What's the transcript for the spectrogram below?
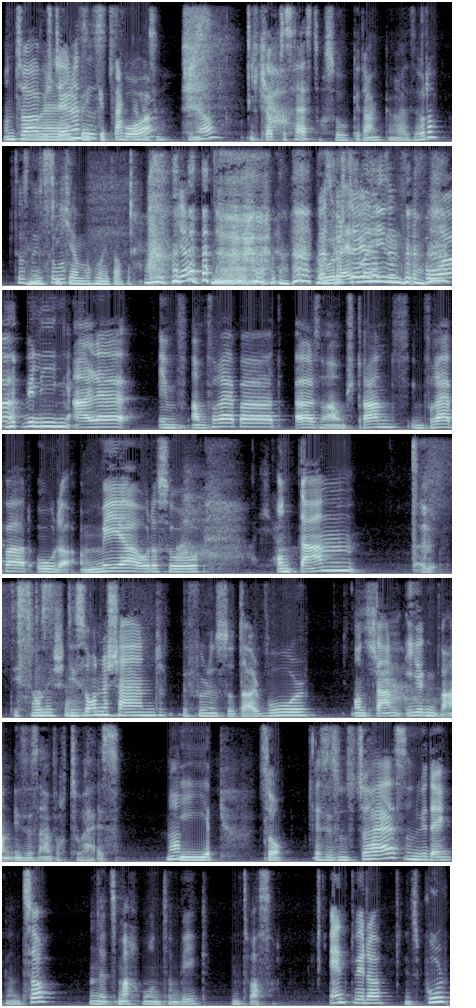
Und zwar, wir stellen uns jetzt vor. Ja, ich glaube, das heißt doch so, Gedankenreise, oder? Das ist Ja, nicht so. sicher, machen wir jetzt einfach. Ja. Das wir stellen uns jetzt vor, wir liegen alle im, am Freibad, also am Strand, im Freibad oder am Meer oder so. Und dann Die Sonne scheint. die Sonne scheint, wir fühlen uns total wohl. Und dann irgendwann ist es einfach zu heiß. Ne? Yep. So, es ist uns zu heiß und wir denken so, und jetzt machen wir unseren Weg ins Wasser. Entweder ins Pool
